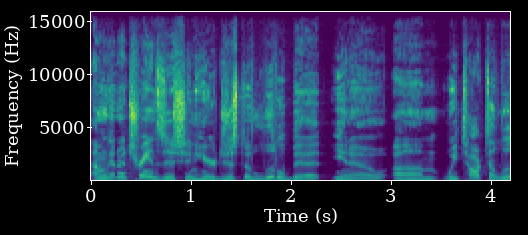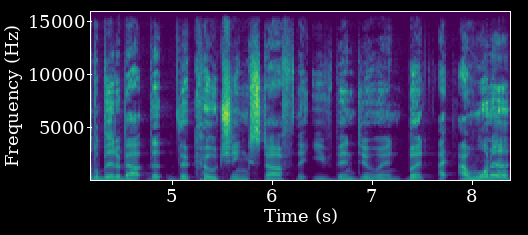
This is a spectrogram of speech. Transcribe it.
I'm going to transition here just a little bit. You know, um, we talked a little bit about the the coaching stuff that you've been doing, but I, I want to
